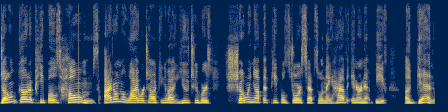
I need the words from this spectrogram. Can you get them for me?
don't go to people's homes. I don't know why we're talking about YouTubers showing up at people's doorsteps when they have internet beef. Again,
